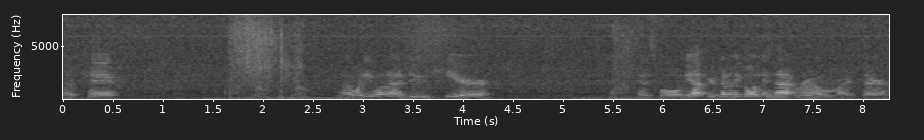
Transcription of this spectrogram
Okay. You want to do here? Is well, yep, you're going to be going in that room right there.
